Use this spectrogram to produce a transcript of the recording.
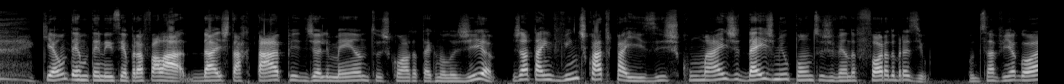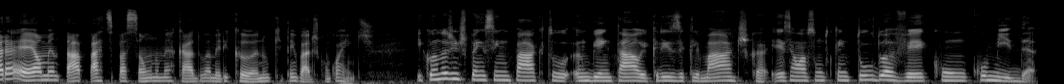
que é um termo tendência para falar da startup de alimentos com alta tecnologia, já está em 24 países, com mais de 10 mil pontos de venda fora do Brasil. O desafio agora é aumentar a participação no mercado americano, que tem vários concorrentes. E quando a gente pensa em impacto ambiental e crise climática, esse é um assunto que tem tudo a ver com comida.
